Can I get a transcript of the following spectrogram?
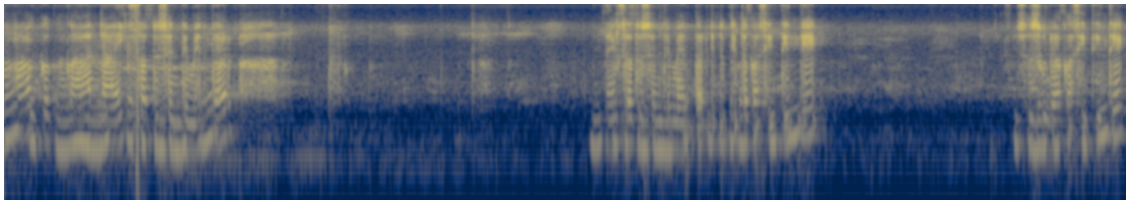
A ke K naik satu sentimeter. Naik satu sentimeter. itu kita kasih titik. sesudah kasih titik.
